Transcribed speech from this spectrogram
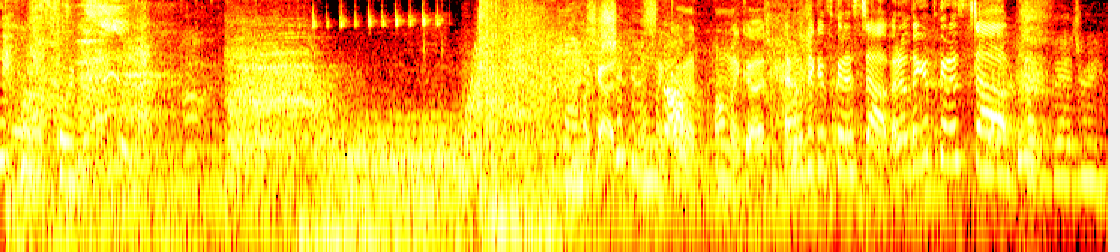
Scored. Oh my god. Oh my god. I don't think it's gonna stop. I don't think it's gonna stop. Bad dream.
